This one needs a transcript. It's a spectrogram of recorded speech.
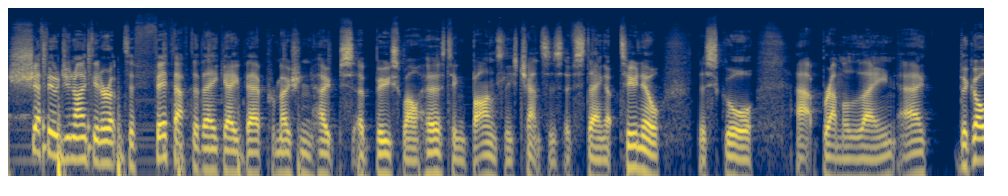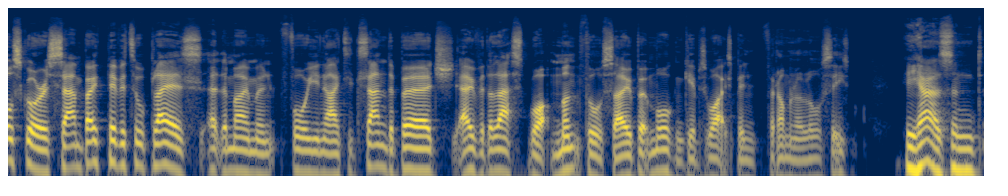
Sheffield United are up to fifth after they gave their promotion hopes a boost while hurting Barnsley's chances of staying up 2 0, the score at Bramall Lane. Uh, the goal scorers, Sam, both pivotal players at the moment for United. Sander Berge over the last, what, month or so, but Morgan Gibbs White's been phenomenal all season. He has, and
